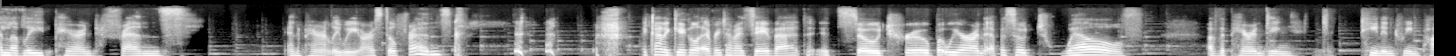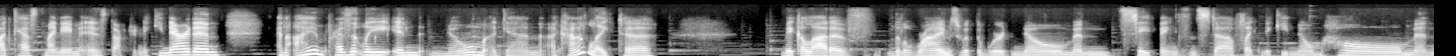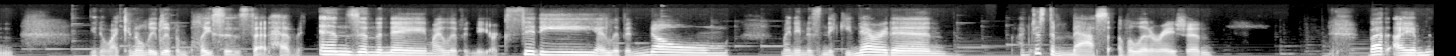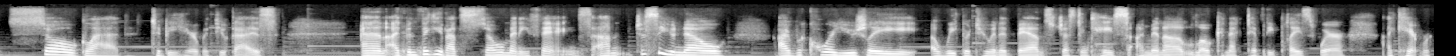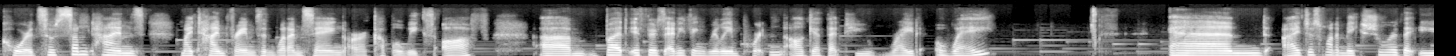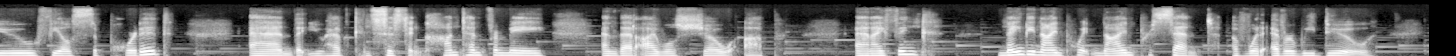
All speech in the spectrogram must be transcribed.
my lovely parent friends. And apparently, we are still friends. I kind of giggle every time I say that. It's so true. But we are on episode 12 of the Parenting Teen and Tween podcast. My name is Dr. Nikki Narradin, and I am presently in Nome again. I kind of like to make a lot of little rhymes with the word gnome and say things and stuff like Nikki Gnome Home and you know, I can only live in places that have N's in the name. I live in New York City. I live in Nome. My name is Nikki Narradin. I'm just a mass of alliteration. But I am so glad to be here with you guys. And I've been thinking about so many things. Um, just so you know, I record usually a week or two in advance just in case I'm in a low connectivity place where I can't record. So sometimes my time frames and what I'm saying are a couple weeks off. Um, but if there's anything really important, I'll get that to you right away. And I just want to make sure that you feel supported and that you have consistent content from me and that I will show up and I think 99.9% of whatever we do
